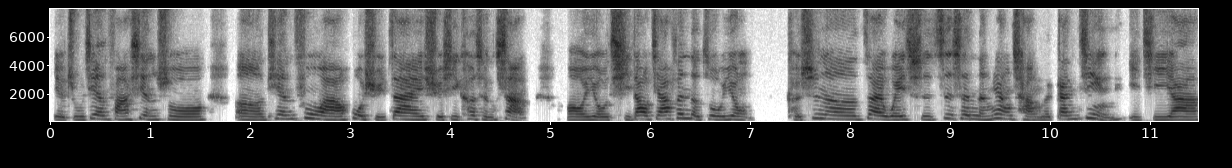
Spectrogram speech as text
也逐渐发现说，呃，天赋啊，或许在学习课程上哦有起到加分的作用。可是呢，在维持自身能量场的干净以及呀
